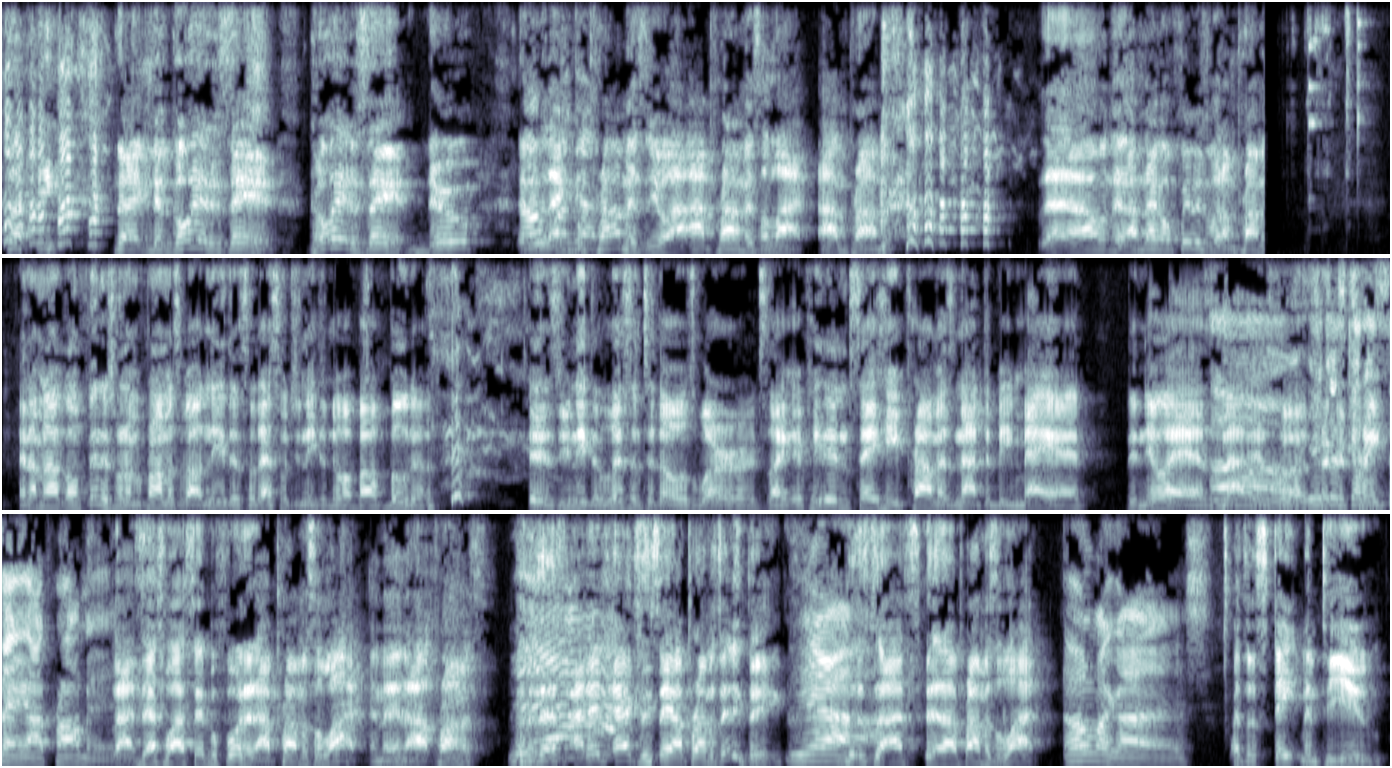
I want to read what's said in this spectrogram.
my like, like, no, go ahead and say it. Go ahead and say it. Nope. And Oh they be like, God. promise. You know, I, I promise a lot. I'm promise. I I'm not gonna finish what I'm promising, and I'm not gonna finish what I'm promised about neither. So that's what you need to know about Buddha. is you need to listen to those words. Like if he didn't say he promised not to be mad, then your ass is not in Oh, for a you're just gonna say I promise. Like, that's why I said before that I promise a lot, and then I promise. That's, I didn't actually say I promise anything. yeah. So I said I promise a lot oh my gosh. as a statement to you.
